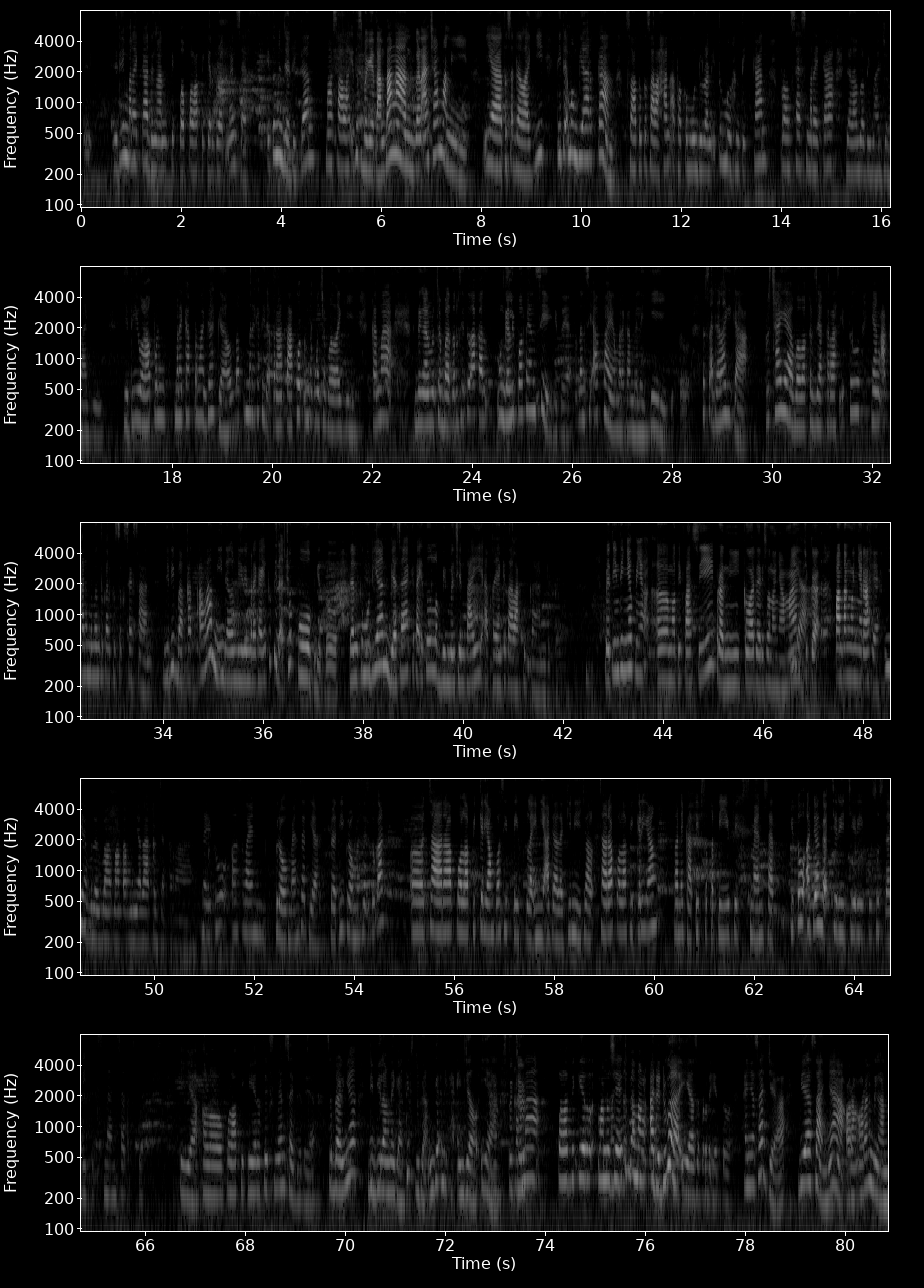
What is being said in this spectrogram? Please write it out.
Jadi mereka dengan tipe pola pikir growth mindset itu menjadikan masalah itu sebagai tantangan bukan ancaman nih. Iya, terus ada lagi tidak membiarkan suatu kesalahan atau kemunduran itu menghentikan proses mereka dalam lebih maju lagi. Jadi walaupun mereka pernah gagal, tapi mereka tidak pernah takut untuk mencoba lagi. Karena dengan mencoba terus itu akan menggali potensi gitu ya. Potensi apa yang mereka miliki gitu. Terus ada lagi Kak, percaya bahwa kerja keras itu yang akan menentukan kesuksesan. Jadi bakat alami dalam diri mereka itu tidak cukup gitu. Dan kemudian biasanya kita itu lebih mencintai apa yang kita lakukan gitu. Berarti intinya punya uh, motivasi, berani keluar dari zona nyaman, Iya. juga pantang menyerah ya. Iya benar banget mantap menyerah kerja keras. Nah itu eh, selain grow mindset ya, berarti grow mindset itu kan eh, cara pola pikir yang positif. Lah ini ada lagi nih ca- cara pola pikir yang negatif seperti fixed mindset. Itu ada nggak ciri-ciri khusus dari fixed mindset tersebut? Iya, kalau pola pikir fixed mindset gitu ya. Sebenarnya dibilang negatif juga enggak nih Kak Angel. Iya. Hmm, setuju. Karena pola pikir manusia Masih itu tetap memang ada dua, iya seperti itu. Hanya saja biasanya orang-orang dengan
